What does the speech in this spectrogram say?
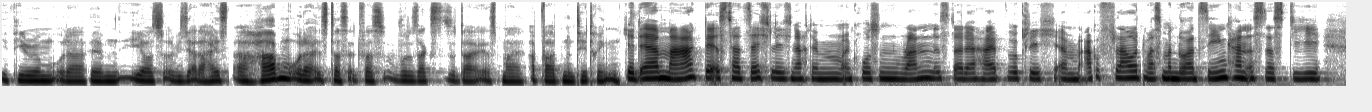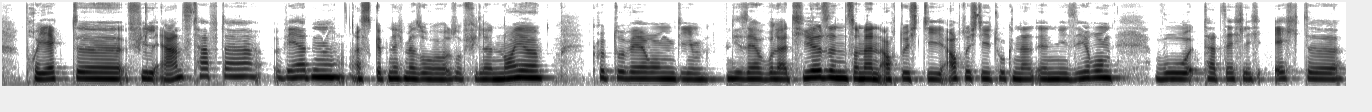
Ethereum oder ähm, EOS, wie sie alle heißen, äh, haben? Oder ist das etwas, wo du sagst, so da erstmal abwarten und Tee trinken? Ja, der Markt, der ist tatsächlich nach dem großen Run, ist da der Hype wirklich ähm, abgeflaut. Was man dort sehen kann, ist, dass die Projekte viel ernsthafter werden. Es gibt nicht mehr so, so viele neue Kryptowährungen, die, die sehr volatil sind, sondern auch durch die, auch durch die Tokenisierung, wo tatsächlich echte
